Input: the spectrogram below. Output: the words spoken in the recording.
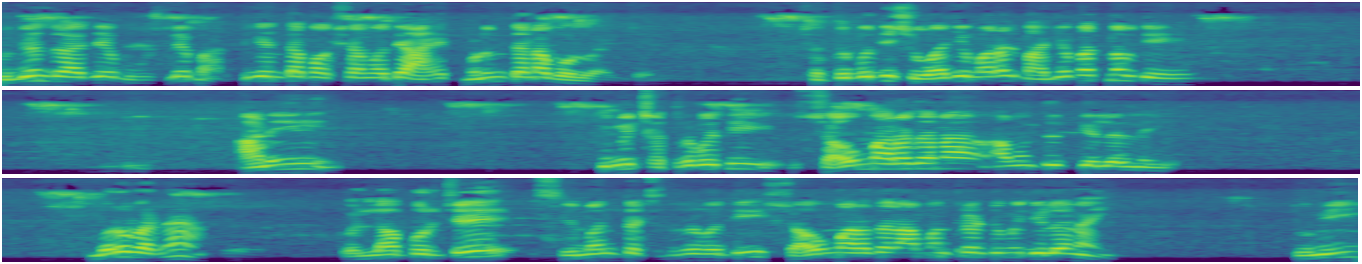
उदयनराजे भोसले भारतीय जनता पक्षामध्ये आहेत म्हणून त्यांना बोलवायचे. छत्रपती शिवाजी महाराज भाजपात नव्हते. आणि तुम्ही छत्रपती शाहू महाराजांना आमंत्रित केलेलं नाही बरोबर ना? कोल्हापूरचे श्रीमंत छत्रपती शाहू महाराजांना आमंत्रण तुम्ही दिलं नाही. तुम्ही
